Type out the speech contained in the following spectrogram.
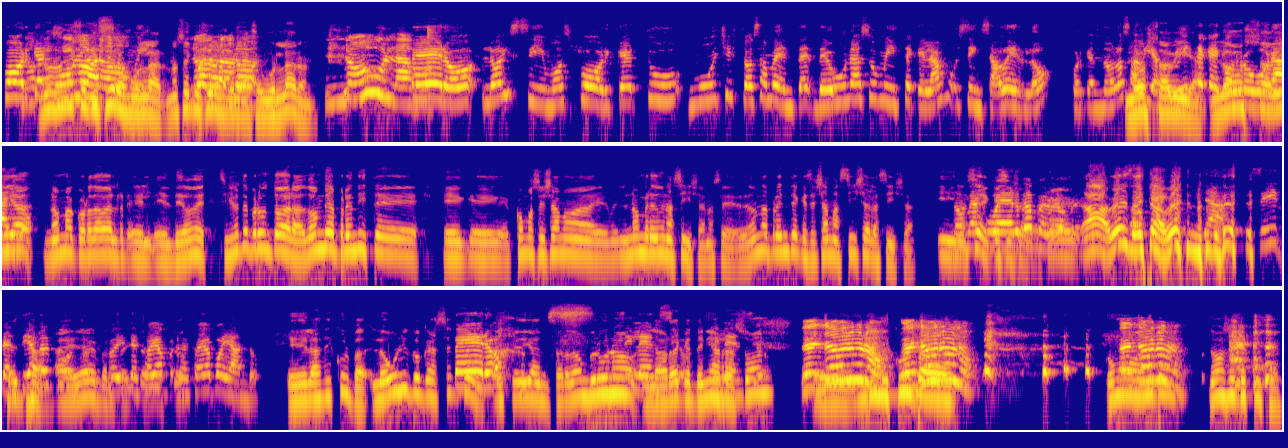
Porque No, No, tú no, se lo no, quisieron asumi- burlar, no se quisieron burlar, no. se burlaron. No burlamos. Pero lo hicimos porque tú, muy chistosamente, de una asumiste que las, mu- sin saberlo, porque no lo Lo sabía. Tuviste que lo corroborarlo. sabía, no me acordaba el, el- el de dónde. Si yo te pregunto ahora, ¿dónde aprendiste, eh, cómo se llama eh, el nombre de una silla? No sé, ¿de dónde aprendiste que se llama silla la silla? Y No me sé, acuerdo, pero lo fue-. Ah, ¿ves? Ahí está, ¿ves? No Ya, te- sí, te entiendo el ahí, punto. ahí, te estoy, te perfecto, estoy ap- listo. te estoy apoyando. Eh, las disculpas, lo único que acepto Pero- es que digan, perdón Bruno, eh, la verdad que tenías silencio. razón. Perdón, Eh, Bruno. Perdón, Bruno. ¿Cómo, Perdón, Anita? Bruno. No, se te escucha.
